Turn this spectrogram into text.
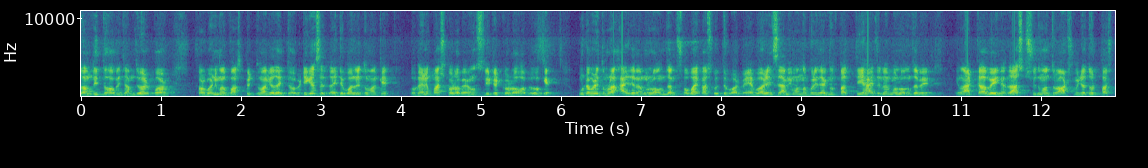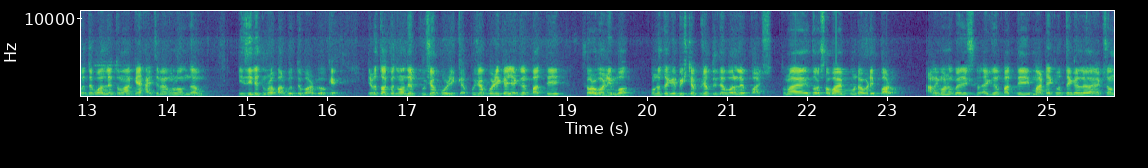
জাম দিতে হবে। জাম দেওয়ার পর সর্বনিম্ন পাঁচ ফিট তোমাকে যাইতে হবে, ঠিক আছে? যাইতে পারলে তোমাকে ওখানে পাস করা হবে এবং সিলেক্টেড করা হবে ওকে মোটামুটি তোমরা হাই জাম্প এবং লং জাম্প সবাই পাস করতে পারবে। এভারেজে আমি মনে করি যে একদম পাত্তি হাই জাম্প এবং লং জাম্পে এবং আটকাবেই না। জাস্ট শুধুমাত্র আটশো মিটার দৌড় পাস করতে পারলে তোমাকে হাই জাম্প এবং লং জাম্প ইজিলি তোমরা পার করতে পারবে ওকে এবার থাকবে তোমাদের পুষা পরীক্ষা। পুষা পরীক্ষায় একজন প্রার্থী সর্বনিম্ন পনেরো থেকে বিশটা পুষাপ দিতে পারলে পাস তোমরা তো সবাই মোটামুটি পারো। আমি মনে করি একজন প্রার্থী মাঠে করতে গেলে একজন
